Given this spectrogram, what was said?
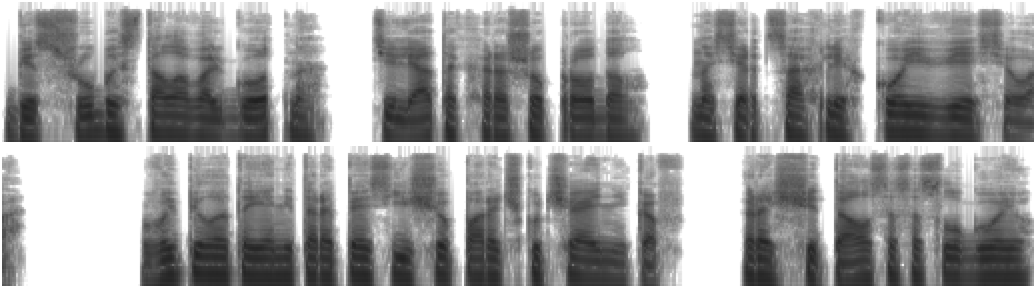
Без шубы стало вольготно, теляток хорошо продал, на сердцах легко и весело. Выпил это я не торопясь еще парочку чайников, рассчитался со слугою,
